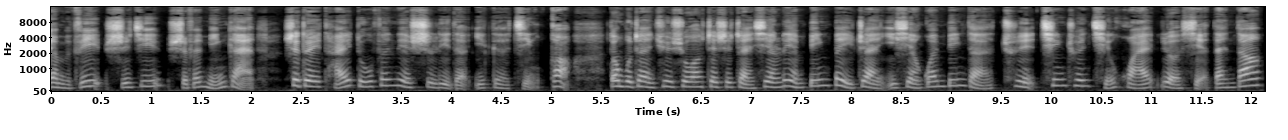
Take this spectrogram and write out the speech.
MV，时机十分敏感，是对台独分裂势力的一个警告。东部战区说，这是展现练兵备战一线官兵的春青春情怀、热血担当。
